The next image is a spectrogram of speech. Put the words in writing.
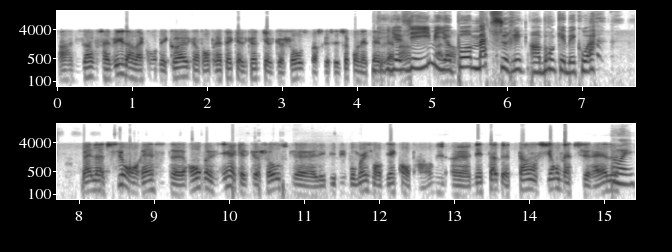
en disant, vous savez, dans la cour d'école, quand on traitait quelqu'un de quelque chose, parce que c'est ça qu'on était vraiment. Il a vieilli, mais il n'a pas maturé en bon québécois. Ben là-dessus, on reste, euh, on revient à quelque chose que les baby boomers vont bien comprendre, un état de tension naturelle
